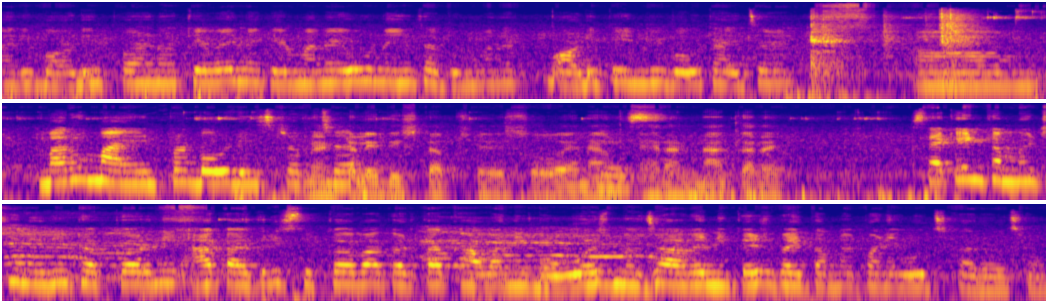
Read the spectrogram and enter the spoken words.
મારી બોડી પણ કહેવાય ને કે મને એવું નહીં થતું મને બોડી પેઇન બી બહુ થાય છે. મારું માઇન્ડ પણ બહુ ડિસ્ટર્બ છે. મેન્ટલી ડિસ્ટર્બ છે સો એના હેરાન ના કરે. સેકન્ડ કમેન્ટ છે નીલી ઠક્કરની આ કાતરી સુકવવા કરતાં ખાવાની બહુ જ મજા આવે. નિકેશભાઈ તમે પણ એવું જ કરો છો.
